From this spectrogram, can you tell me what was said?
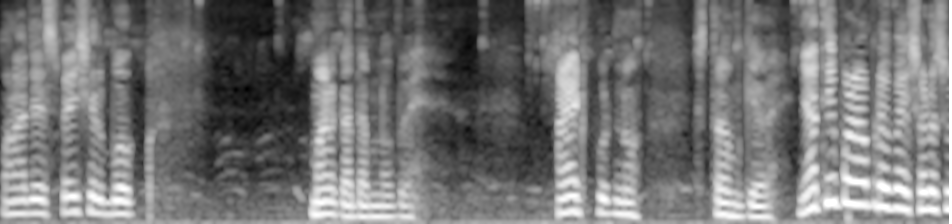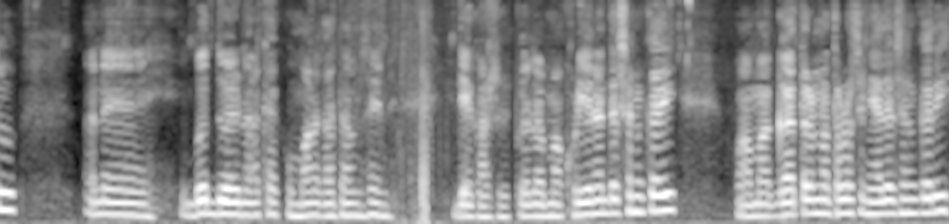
પણ આજે સ્પેશિયલ બ્લોગ માણકા ધામનો ભાઈ. સાઠ ફૂટનો સ્તંભ કહેવાય. ત્યાંથી પણ આપણે ભાઈ ચડશું અને બધું એનું આખા આખું માણકા છે ને દેખાડશું. પહેલાં માખોડિયાના દર્શન કરી આમાં ગાત્રાનો થોડો છે ત્યાં દર્શન કરી,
